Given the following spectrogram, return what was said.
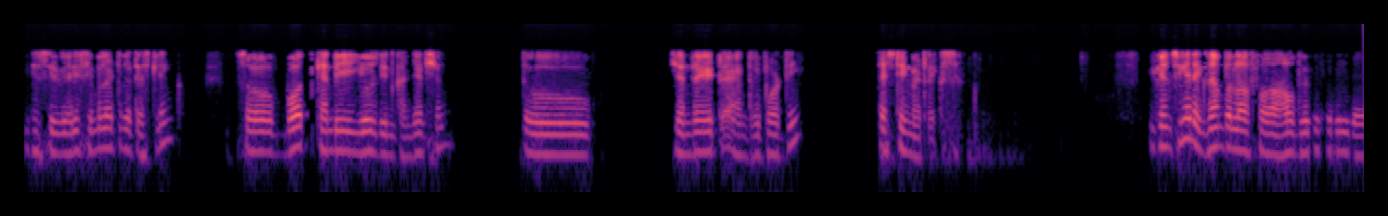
It is very similar to the TestLink. So both can be used in conjunction to generate and report the testing metrics. You can see an example of uh, how beautifully the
